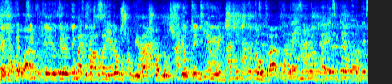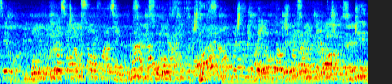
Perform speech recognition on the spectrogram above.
é bom falar. Sim, porque eu tenho, eu tenho Como é que fazem com os convidados quando eles Eu tenho que. Contratam? esse aqui é agora o terceiro ano. E vocês não só fazem serviço de restauração, mas também um tal eventos que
